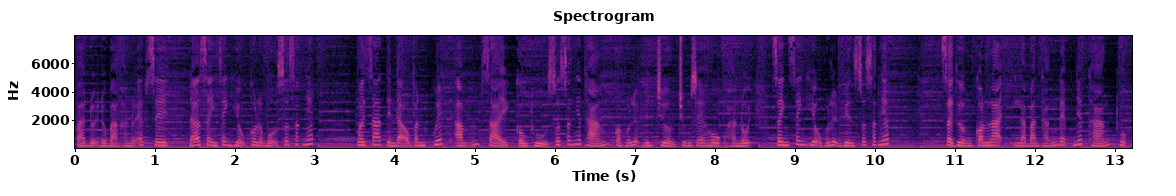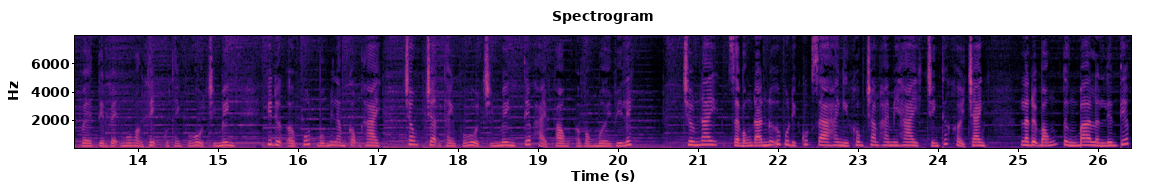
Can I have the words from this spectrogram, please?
và đội đầu bảng Hà Nội FC đã giành danh hiệu câu lạc bộ xuất sắc nhất. Ngoài ra, tiền đạo Văn Quyết ẵm giải cầu thủ xuất sắc nhất tháng, còn huấn luyện viên trưởng Trung Jae Ho của Hà Nội giành danh hiệu huấn luyện viên xuất sắc nhất. Giải thưởng còn lại là bàn thắng đẹp nhất tháng thuộc về tiền vệ Ngô Hoàng Thịnh của thành phố Hồ Chí Minh khi được ở phút 45 cộng 2 trong trận thành phố Hồ Chí Minh tiếp Hải Phòng ở vòng 10 V-League. Chiều nay, giải bóng đá nữ vô địch quốc gia 2022 chính thức khởi tranh. Là đội bóng từng 3 lần liên tiếp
